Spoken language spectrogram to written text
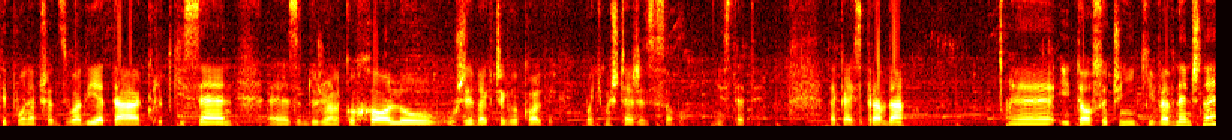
typu na przykład zła dieta, krótki sen, e, za dużo alkoholu, używek czegokolwiek. Bądźmy szczerzy ze sobą, niestety. Taka jest prawda. E, I to są czynniki wewnętrzne,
